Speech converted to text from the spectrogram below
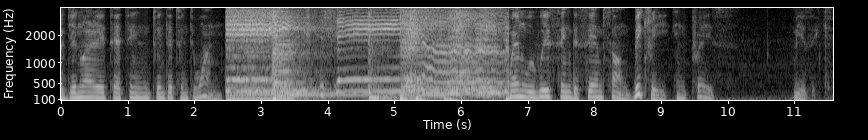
For January 13, 2021. The same song. When will we sing the same song? Victory in praise music.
